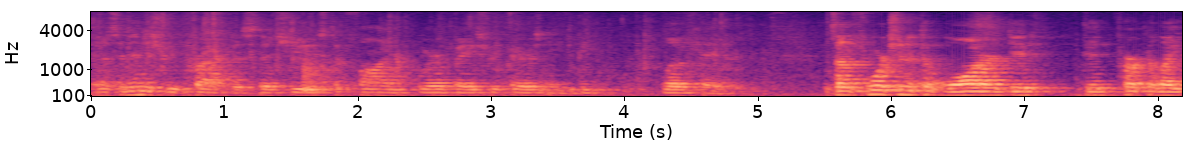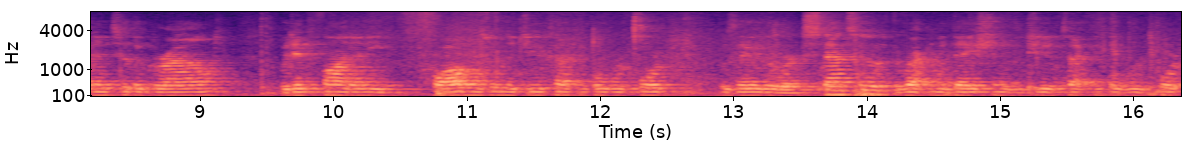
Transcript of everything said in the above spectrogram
and it's an industry practice that's used to find where base repairs need to be located. It's unfortunate that water did, did percolate into the ground. We didn't find any problems in the geotechnical report. Was there, they were extensive. The recommendation of the geotechnical report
